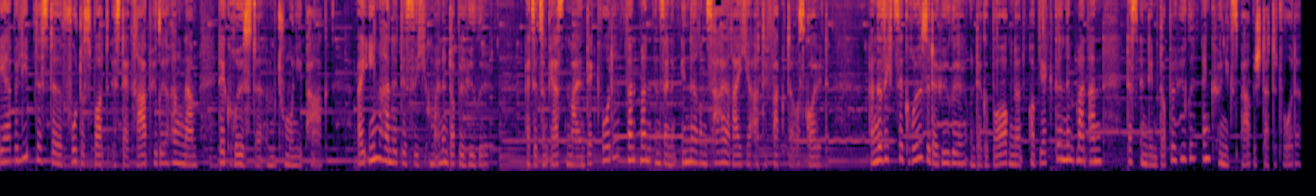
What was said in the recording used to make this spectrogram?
Der beliebteste Fotospot ist der Grabhügel Hangnam, der größte im Tumoni Park. Bei ihm handelt es sich um einen Doppelhügel. Als er zum ersten Mal entdeckt wurde, fand man in seinem Inneren zahlreiche Artefakte aus Gold. Angesichts der Größe der Hügel und der geborgenen Objekte nimmt man an, dass in dem Doppelhügel ein Königspaar bestattet wurde.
